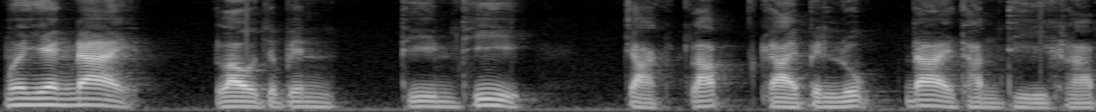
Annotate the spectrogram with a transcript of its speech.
เมื่อแย่งได้เราจะเป็นทีมที่จากรับกลายเป็นลุกได้ทันทีครับ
